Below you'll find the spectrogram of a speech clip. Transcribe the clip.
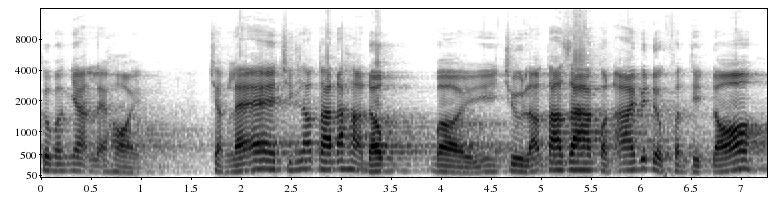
Cơ băng nhạn lại hỏi, Chẳng lẽ chính lão ta đã hạ độc? Bởi trừ lão ta ra Còn ai biết được phần thịt đó,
